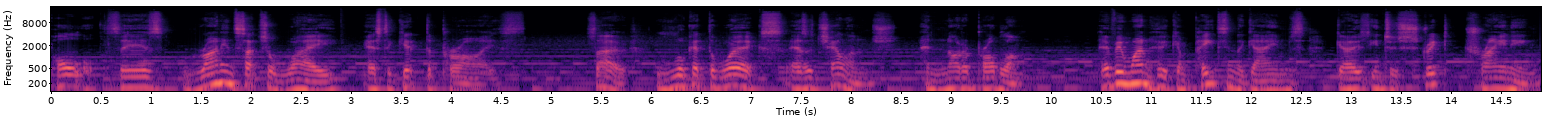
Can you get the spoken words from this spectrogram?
Paul says, run in such a way as to get the prize. So, look at the works as a challenge and not a problem. Everyone who competes in the games goes into strict training.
